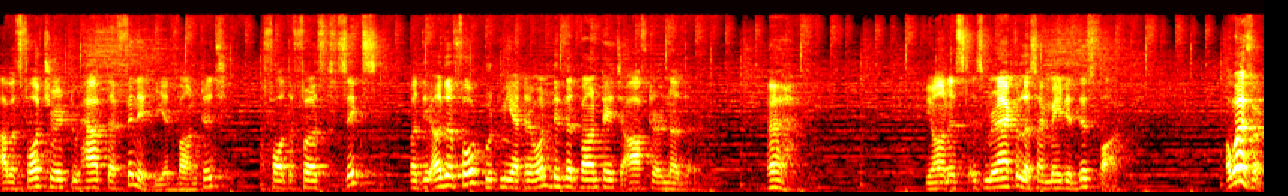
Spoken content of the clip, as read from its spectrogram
I was fortunate to have the affinity advantage for the first six, but the other four put me at one disadvantage after another. Ah, Ugh. Be honest, it's miraculous I made it this far. However,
